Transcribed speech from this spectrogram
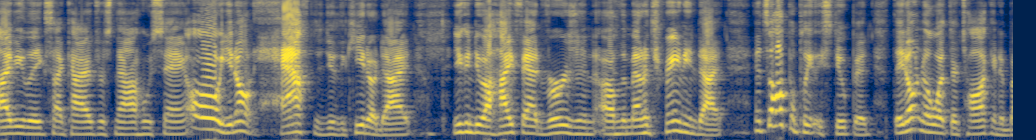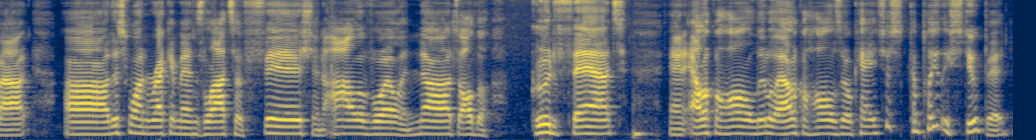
Ivy League psychiatrist now who's saying, oh, you don't have to do the keto diet. You can do a high fat version of the Mediterranean diet. It's all completely stupid. They don't know what they're talking about. Uh, this one recommends lots of fish and olive oil and nuts, all the good fats, and alcohol. A little alcohol is okay. It's just completely stupid.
